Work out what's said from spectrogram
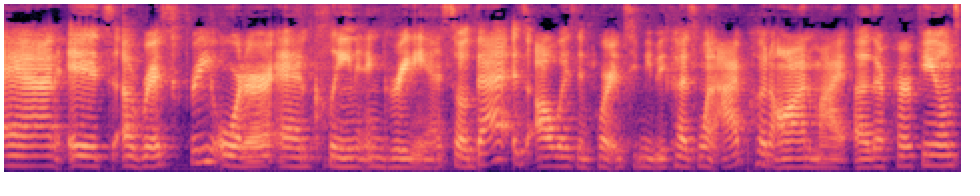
and it's a risk-free order and clean ingredients. So that is always important to me because when i put on my other perfumes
